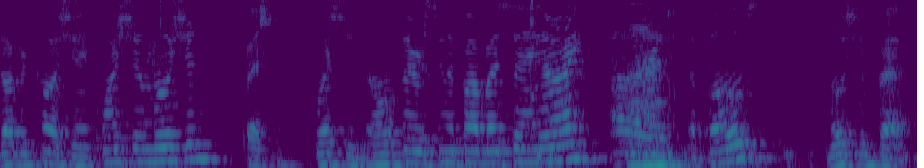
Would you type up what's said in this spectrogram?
Dr. Costa, any question on motion? Question. Question, all in favor signify by saying aye. Aye. Opposed? Motion passed.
